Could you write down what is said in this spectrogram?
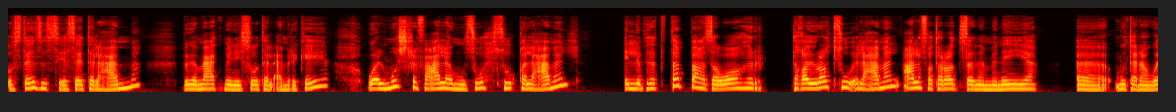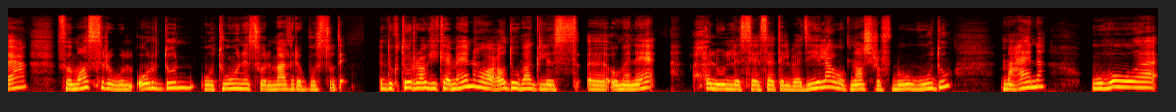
أستاذ السياسات العامة بجامعة مينيسوتا الأمريكية والمشرف على مسوح سوق العمل اللي بتتبع ظواهر تغيرات سوق العمل على فترات زمنية متنوعة في مصر والأردن وتونس والمغرب والسودان. الدكتور راجي كمان هو عضو مجلس آه، أمناء حلول للسياسات البديلة وبنشرف بوجوده معانا وهو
